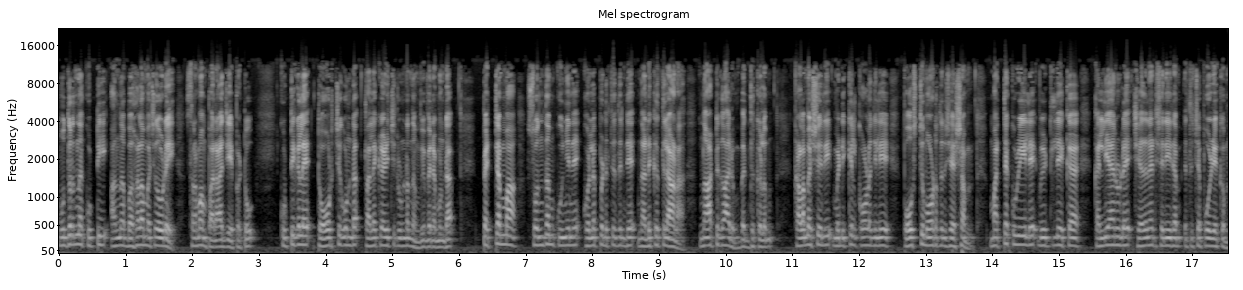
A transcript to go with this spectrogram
മുതിർന്ന കുട്ടി അന്ന് ബഹളം വച്ചതോടെ ശ്രമം പരാജയപ്പെട്ടു. കുട്ടികളെ ടോർച്ച് കൊണ്ട് തലക്കഴിച്ചിട്ടുണ്ടെന്നും വിവരമുണ്ട്. പെറ്റമ്മ സ്വന്തം കുഞ്ഞിനെ കൊലപ്പെടുത്തിയതിന്റെ നടുക്കത്തിലാണ് നാട്ടുകാരും ബന്ധുക്കളും. കളമശ്ശേരി മെഡിക്കൽ കോളേജിലെ പോസ്റ്റ്മോർട്ടത്തിന് ശേഷം മറ്റക്കുഴിയിലെ വീട്ടിലേക്ക് കല്യാണിയുടെ ചേതനയുടെ ശരീരം എത്തിച്ചപ്പോഴേക്കും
